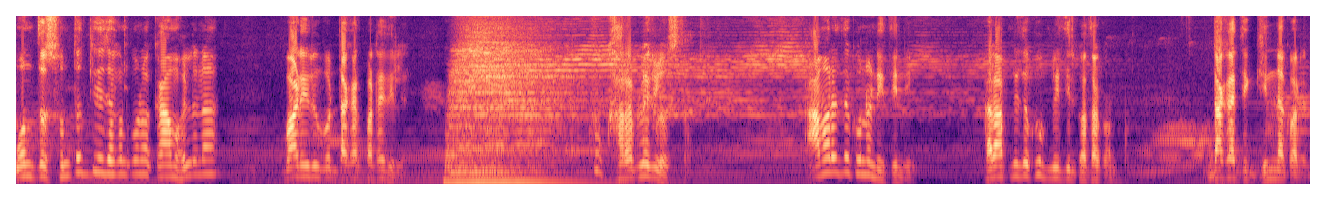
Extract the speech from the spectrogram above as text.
মন্ত্র সন্তর দিয়ে যখন কোনো কাম হলো না, বাড়ির উপর ডাকাত পাঠাই দিলেন। খুব খারাপ লাগল ওস্তাদ। আমার তো কোনো নীতি নেই, আর আপনি তো খুব নীতির কথা কন। ডাকাতি ঘৃণা করেন।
